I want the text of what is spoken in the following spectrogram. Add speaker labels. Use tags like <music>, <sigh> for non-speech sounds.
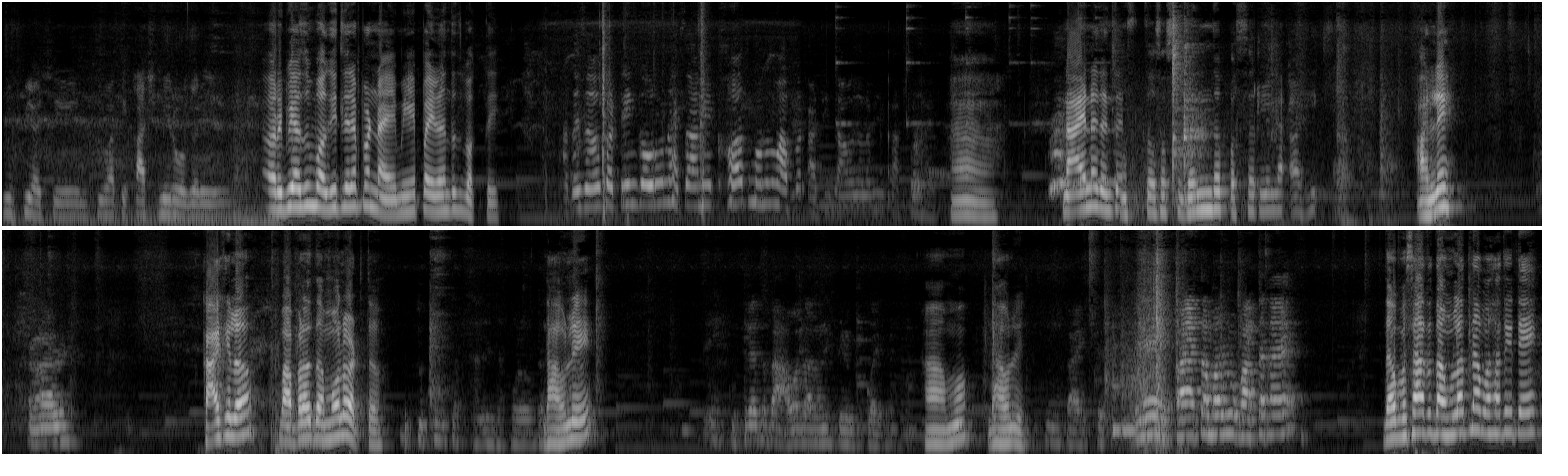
Speaker 1: UP असेल किंवा ते काश्मीर वगैरे.
Speaker 2: अरबी अजून बघितलेलं पण नाही मी हे पहिल्यांदाच बघते.
Speaker 3: आता हे सगळं कटिंग करून ह्याचा आम्ही खत म्हणून वापर
Speaker 1: काठी म्हणजे आहे.
Speaker 2: हा. नाही ना त्यांचा. मस्त असा सुगंध पसरलेला आहे. आले? काय? केलं? बाबाला दमवलं वाटतं. धावले?
Speaker 1: कुत्र्याचा तर आवाज आला नाही इकडे बुकवायचा
Speaker 2: हा मग धावले.
Speaker 1: काय ए आता मारू नको आता काय?
Speaker 2: द बसा आता दमलात ना बसा तिथे.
